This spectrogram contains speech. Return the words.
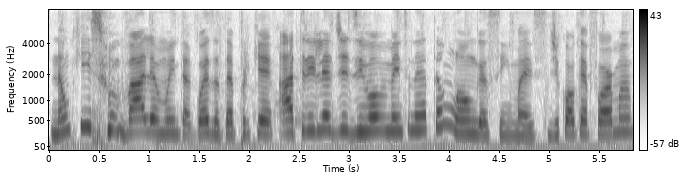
Não que isso valha muita coisa, até porque a trilha de desenvolvimento não é tão longa assim, mas de qualquer forma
